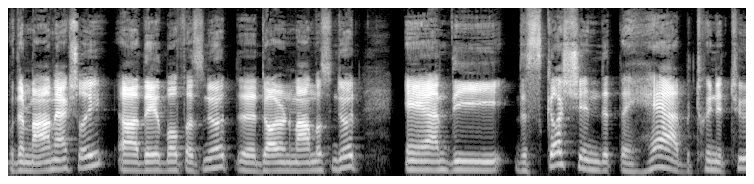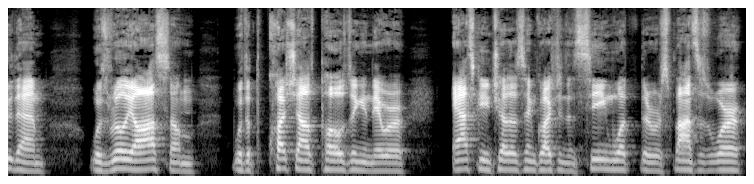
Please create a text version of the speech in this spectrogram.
with their mom. Actually, uh, they both listened to it. The daughter and the mom listened to it, and the discussion that they had between the two of them was really awesome with the question I was posing, and they were asking each other the same questions and seeing what the responses were.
